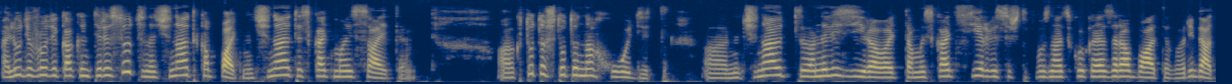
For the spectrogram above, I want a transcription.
а люди вроде как интересуются, начинают копать, начинают искать мои сайты. А, кто-то что-то находит, а, начинают анализировать, там, искать сервисы, чтобы узнать, сколько я зарабатываю. Ребят,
